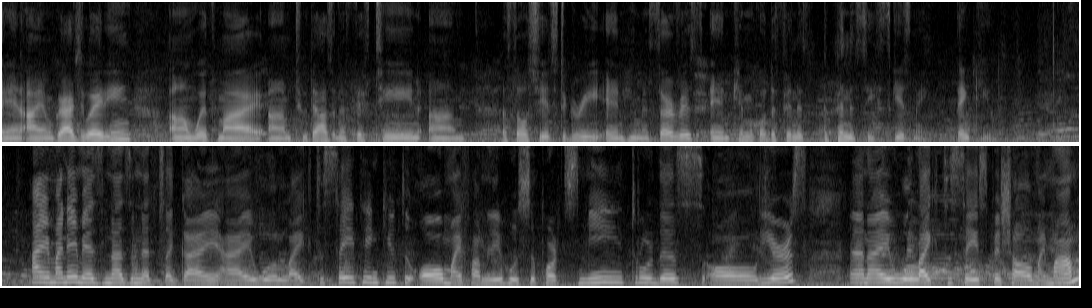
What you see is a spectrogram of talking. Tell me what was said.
And I am graduating um, with my um, 2015 um, associate's degree in human service and chemical dependency, excuse me. Thank you. Hi, my name is Nazina Tsagai. I would like to say thank you to all my family who supports me through this all years. And I would like to say special my mom.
